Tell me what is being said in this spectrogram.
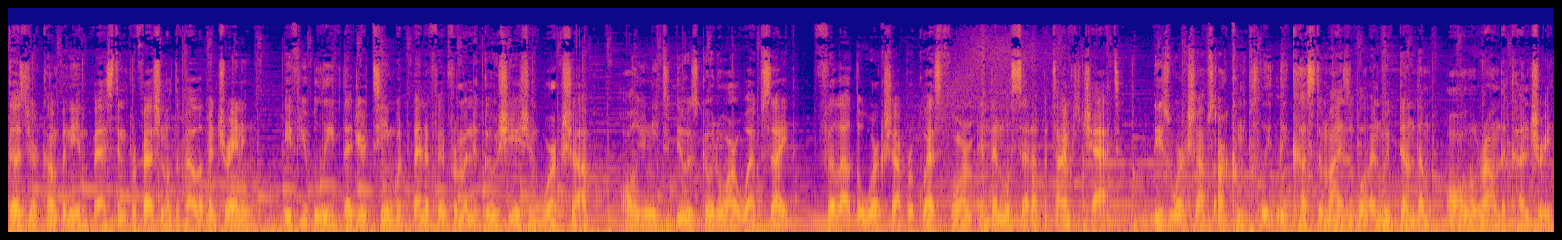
Does your company invest in professional development training? If you believe that your team would benefit from a negotiation workshop, all you need to do is go to our website, fill out the workshop request form, and then we'll set up a time to chat. These workshops are completely customizable and we've done them all around the country.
